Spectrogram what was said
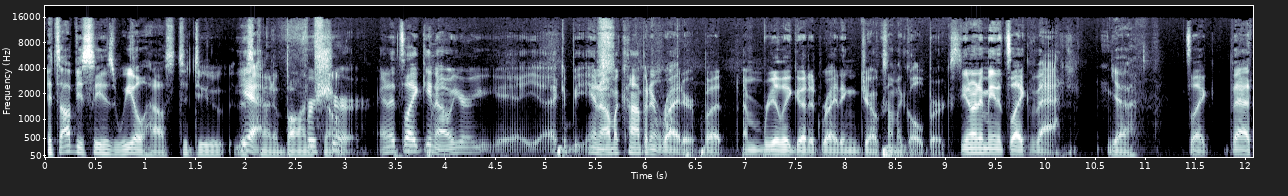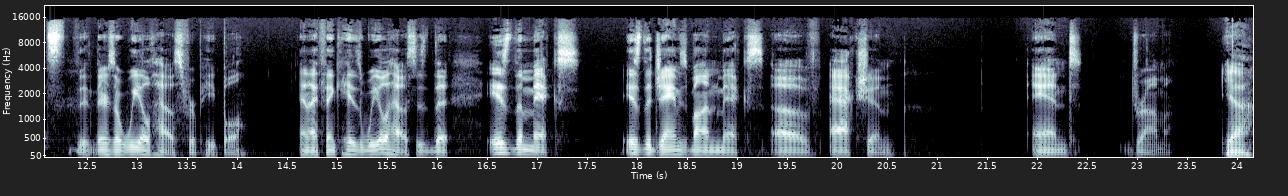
it's obviously his wheelhouse to do this yeah, kind of Bond for film. sure. And it's like you know, you're yeah, yeah, I could be you know, I'm a competent writer, but I'm really good at writing jokes on the Goldbergs. You know what I mean? It's like that. Yeah, It's like that's there's a wheelhouse for people, and I think his wheelhouse is the is the mix, is the James Bond mix of action and drama. yeah,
